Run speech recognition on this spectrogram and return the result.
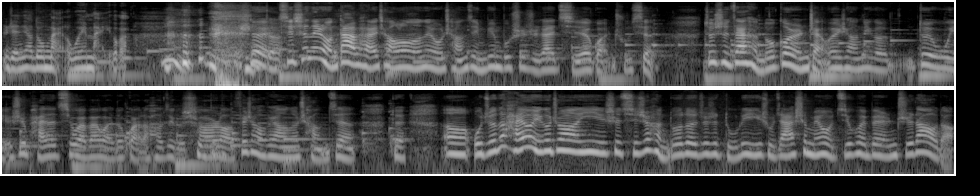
人家都买了，我也买一个吧。对，其实那种大排长龙的那种场景，并不是只在企业馆出现。就是在很多个人展位上，那个队伍也是排的七拐八拐，都拐了好几个圈了，非常非常的常见。对，嗯，我觉得还有一个重要的意义是，其实很多的就是独立艺术家是没有机会被人知道的。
